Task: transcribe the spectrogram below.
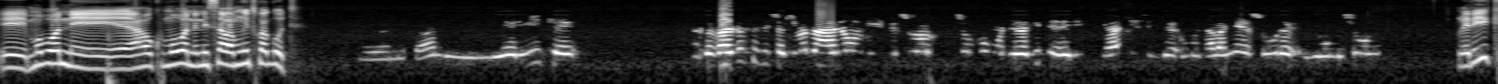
Eh, mubone aho kumubone ni sawa mwitwa gute Eh, Ni kandi ndi Eric. Natwe twari dufite icyo kibazo numvise cy'uko umudiregiteri yakishije umuntu abanyeshure ibihumbi icumi. Eric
